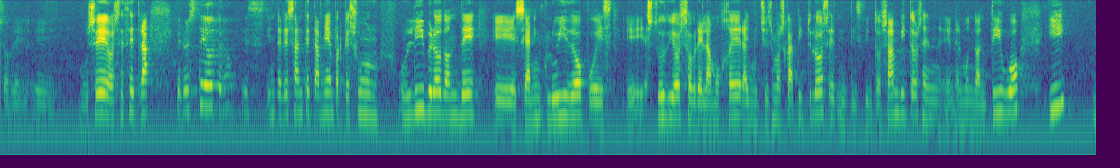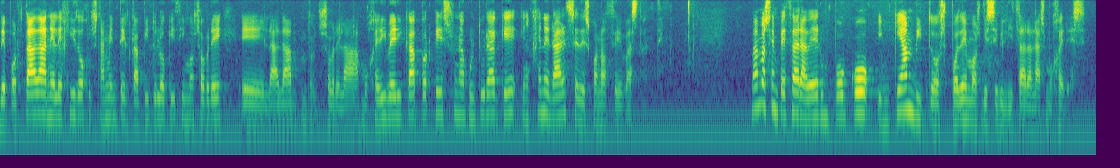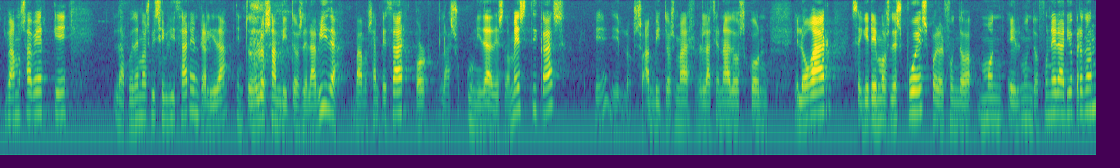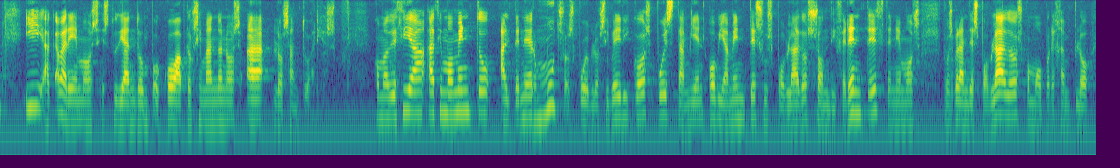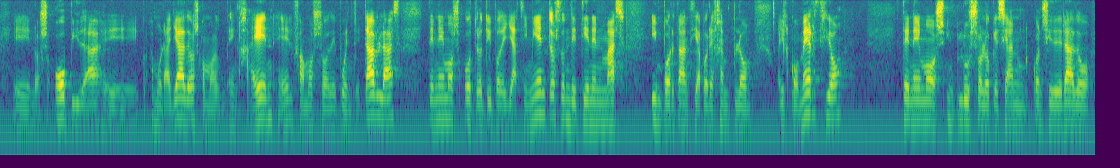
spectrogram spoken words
sobre eh, museos, etcétera. Pero este otro es interesante también porque es un, libro donde eh, se han incluido pues, eh, estudios sobre la mujer, hay muchísimos capítulos en distintos ámbitos en, el mundo antiguo y de portada han elegido justamente el capítulo que hicimos sobre, eh, la mujer ibérica porque es una cultura que en general se desconoce bastante. Vamos a empezar a ver un poco en qué ámbitos podemos visibilizar a las mujeres. Y vamos a ver que la podemos visibilizar en realidad en todos los ámbitos de la vida. Vamos a empezar por las unidades domésticas, ¿eh? los ámbitos más relacionados con el hogar, seguiremos después por el, el mundo funerario perdón, y acabaremos estudiando un poco, aproximándonos a los santuarios. Como decía hace un momento, al tener muchos pueblos ibéricos, pues también obviamente sus poblados son diferentes. Tenemos pues grandes poblados, como por ejemplo eh, los Ópida, eh, amurallados, como en Jaén, eh, el famoso de Puente Tablas. Tenemos otro tipo de yacimientos donde tienen más importancia, por ejemplo, el comercio. Tenemos incluso lo que se han considerado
